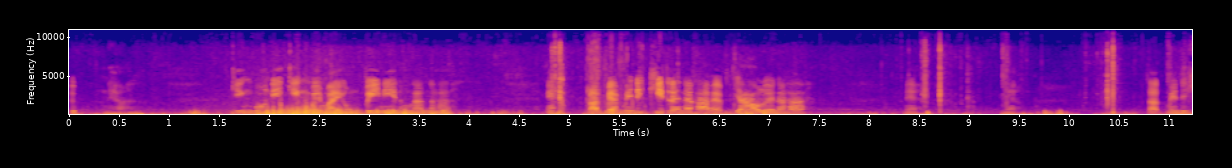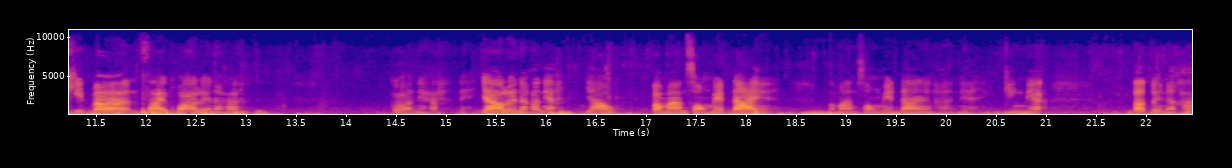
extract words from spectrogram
อึ๊บเนี่ยค่ะ กิ่งพวกนี้กิ่งใหม่ ๆ ของปีนี้ทั้งนั้นนะคะเนี่ยตัดแบบไม่ได้คิดเลยนะคะ แบบยาวเลยนะคะ เนี่ยเนี่ยตัดไม่ได้คิดว่าซ้ายขวาเลยนะคะก็เนี่ยค่ะเนี่ยยาวเลยนะคะ เนี่ย ยาวประมาณสองเมตรได้ ประมาณสองเมตรได้นะคะเนี่ยกิ่งเนี้ยตัดเลยนะคะ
